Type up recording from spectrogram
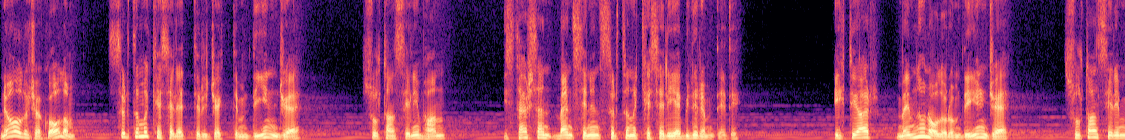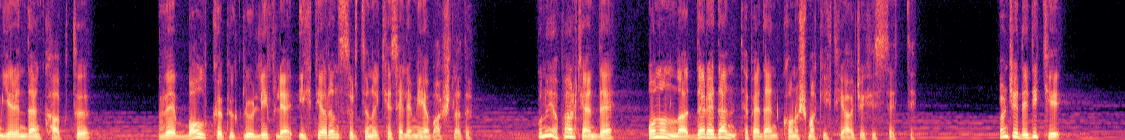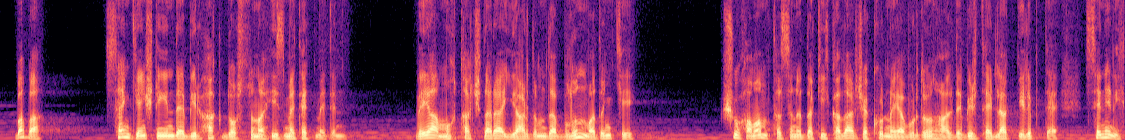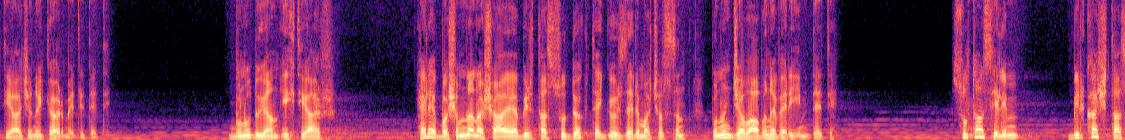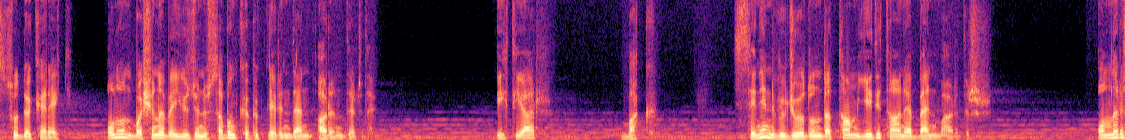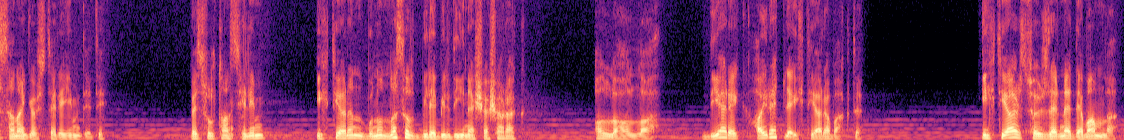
ne olacak oğlum, sırtımı keselettirecektim deyince, Sultan Selim Han, İstersen ben senin sırtını keseleyebilirim dedi. İhtiyar memnun olurum deyince Sultan Selim yerinden kalktı ve bol köpüklü lifle ihtiyarın sırtını keselemeye başladı. Bunu yaparken de onunla dereden tepeden konuşmak ihtiyacı hissetti. Önce dedi ki, Baba, sen gençliğinde bir hak dostuna hizmet etmedin veya muhtaçlara yardımda bulunmadın ki, şu hamam tasını dakikalarca kurnaya vurduğun halde bir tellak gelip de senin ihtiyacını görmedi dedi. Bunu duyan ihtiyar, hele başımdan aşağıya bir tas su dök de gözlerim açılsın, bunun cevabını vereyim dedi. Sultan Selim birkaç tas su dökerek onun başını ve yüzünü sabun köpüklerinden arındırdı. İhtiyar, bak, senin vücudunda tam yedi tane ben vardır. Onları sana göstereyim dedi. Ve Sultan Selim, ihtiyarın bunu nasıl bilebildiğine şaşarak, Allah Allah diyerek hayretle ihtiyara baktı. İhtiyar sözlerine devamla,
